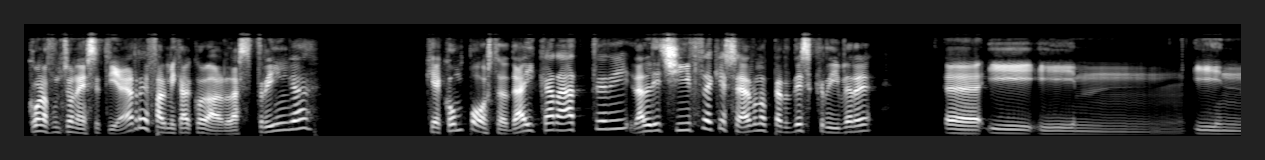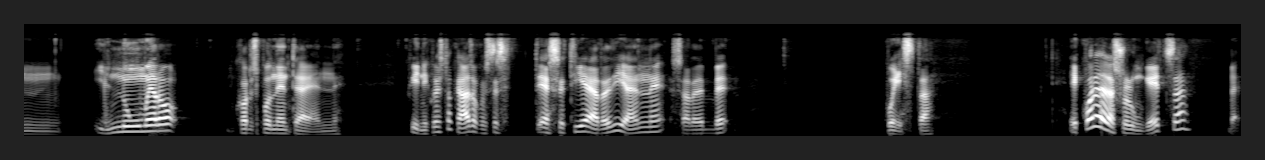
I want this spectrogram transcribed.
con la funzione str farmi calcolare la stringa che è composta dai caratteri, dalle cifre che servono per descrivere eh, i, i, mm, i, il numero corrispondente a n. Quindi in questo caso questa str di n sarebbe questa. E qual è la sua lunghezza? Beh,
